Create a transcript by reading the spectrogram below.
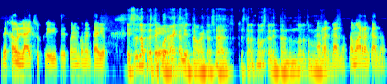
deja un like, suscríbete, pon un comentario. Esta es la este, pretemporada de Calientabanca, o sea, estamos, calentando, no lo Arrancando, estamos arrancando.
